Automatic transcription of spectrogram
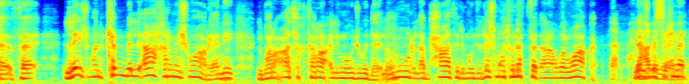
فليش ما نكمل لآخر مشوار؟ يعني البراءات الاختراع اللي موجودة الأمور الأبحاث اللي موجودة ليش ما تنفذ على أرض الواقع؟ نعم ليش بس إحنا نبيه.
